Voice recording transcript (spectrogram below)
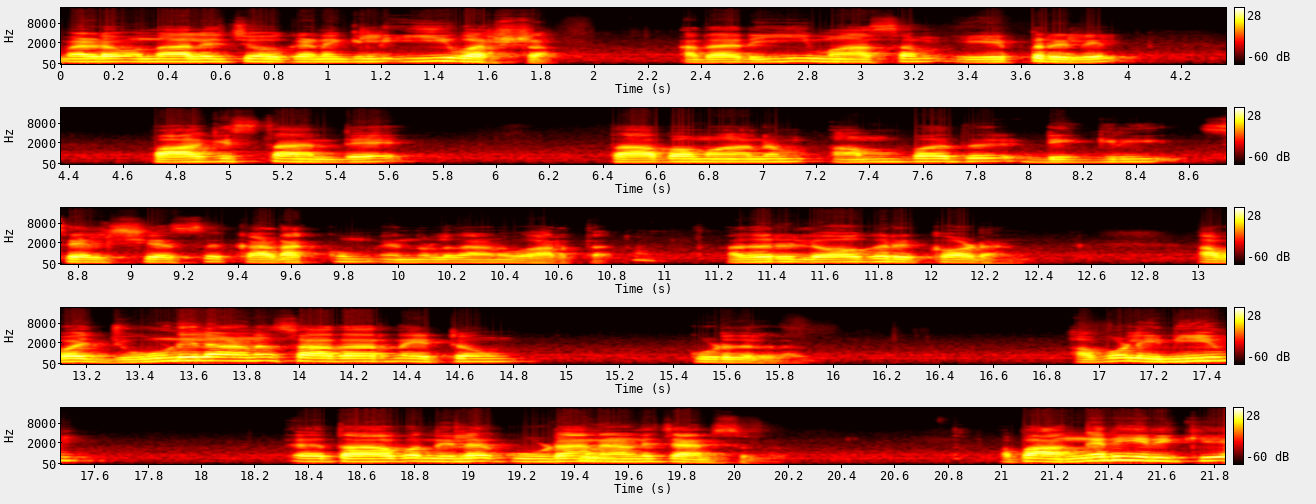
മാഡം ഒന്ന് ആലോചിച്ച് നോക്കുകയാണെങ്കിൽ ഈ വർഷം അതായത് ഈ മാസം ഏപ്രിലിൽ പാകിസ്ഥാന്റെ താപമാനം അമ്പത് ഡിഗ്രി സെൽഷ്യസ് കടക്കും എന്നുള്ളതാണ് വാർത്ത. അതൊരു ലോക റെക്കോർഡാണ്. അപ്പോൾ ജൂണിലാണ് സാധാരണ ഏറ്റവും കൂടുതലുള്ളത്. അപ്പോൾ ഇനിയും താപനില കൂടാനാണ് ചാൻസ് ഉള്ളത്. അപ്പോൾ അങ്ങനെ ഇരിക്കെ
